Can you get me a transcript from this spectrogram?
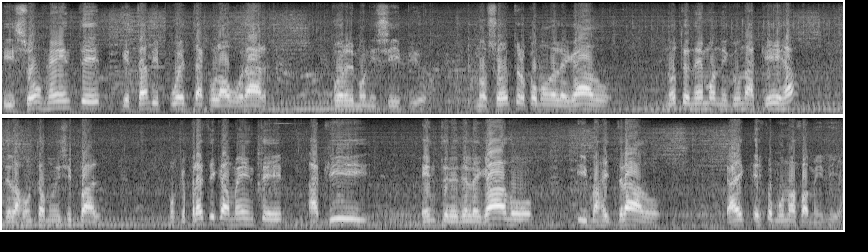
y son gente que están dispuestas a colaborar por el municipio. Nosotros como delegados no tenemos ninguna queja de la Junta Municipal porque prácticamente aquí entre delegados y magistrados es como una familia.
